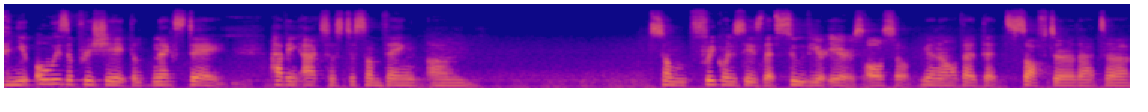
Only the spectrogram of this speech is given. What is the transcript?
and you always appreciate the next day having access to something um, some frequencies that soothe your ears also you know that that's softer that uh,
